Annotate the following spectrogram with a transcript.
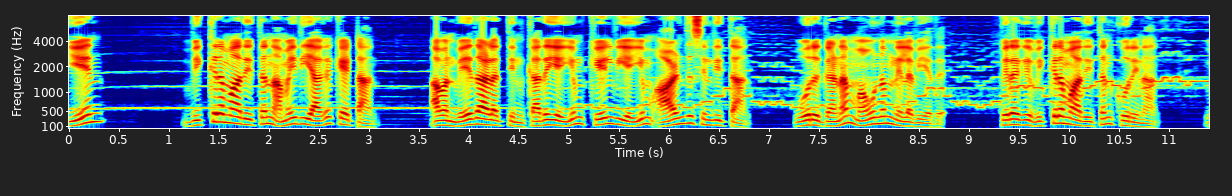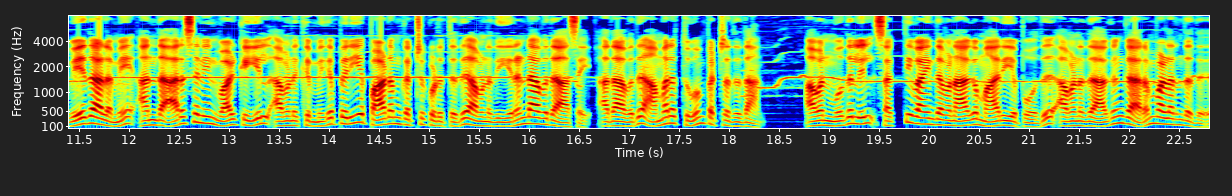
ஏன்? விக்ரமாதித்தன் அமைதியாக கேட்டான். அவன் வேதாளத்தின் கதையையும் கேள்வியையும் ஆழ்ந்து சிந்தித்தான். ஒரு கணம் மௌனம் நிலவியது. பிறகு விக்ரமாதித்தன் கூறினான் வேதாளமே அந்த அரசனின் வாழ்க்கையில் அவனுக்கு மிகப்பெரிய பாடம் கற்றுக் கொடுத்தது அவனது இரண்டாவது ஆசை அதாவது அமரத்துவம் பெற்றதுதான். அவன் முதலில் சக்தி வாய்ந்தவனாக மாறியபோது அவனது அகங்காரம் வளர்ந்தது.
